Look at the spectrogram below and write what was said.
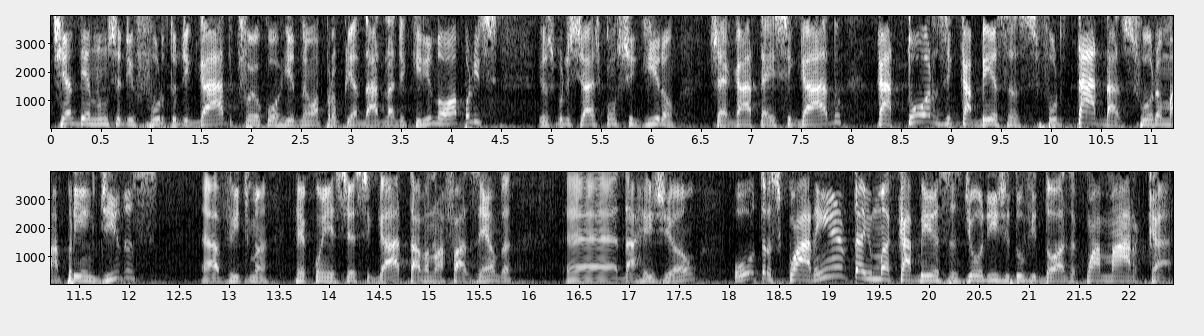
Tinha denúncia de furto de gado que foi ocorrido em uma propriedade lá de Quirinópolis. E os policiais conseguiram chegar até esse gado. 14 cabeças furtadas foram apreendidas. A vítima reconheceu esse gado, estava numa fazenda é, da região. Outras 41 cabeças de origem duvidosa com a marca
